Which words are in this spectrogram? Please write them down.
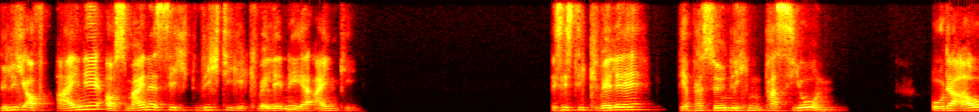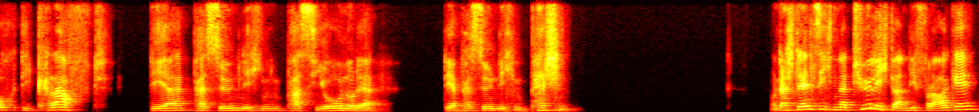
will ich auf eine aus meiner Sicht wichtige Quelle näher eingehen. Es ist die Quelle der persönlichen Passion oder auch die Kraft der persönlichen Passion oder der persönlichen Passion. Und da stellt sich natürlich dann die Frage,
